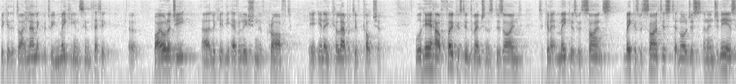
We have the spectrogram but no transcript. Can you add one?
looking at the dynamic between making and synthetic uh, biology, uh, looking at the evolution of craft in, in a collaborative culture. We'll hear how focused interventions designed to connect makers with science, makers with scientists, technologists and engineers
